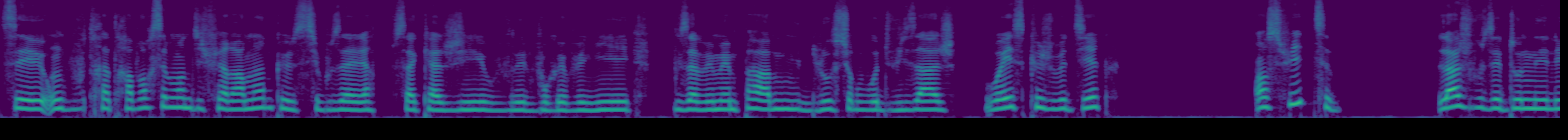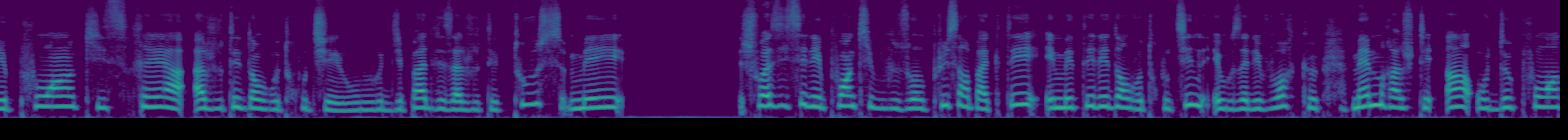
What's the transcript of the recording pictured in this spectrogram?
C'est, on vous traitera forcément différemment que si vous avez l'air tout saccagé, vous venez vous réveiller, vous n'avez même pas mis de l'eau sur votre visage. Vous voyez ce que je veux dire? Ensuite, là, je vous ai donné les points qui seraient à ajouter dans votre routine. Je ne vous dis pas de les ajouter tous, mais choisissez les points qui vous ont le plus impacté et mettez-les dans votre routine et vous allez voir que même rajouter un ou deux points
